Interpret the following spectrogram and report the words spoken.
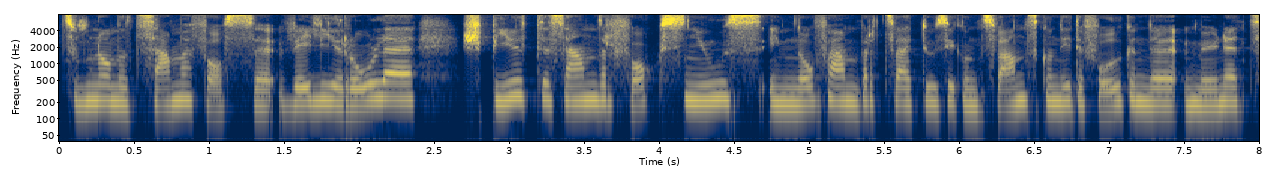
Zum nochmal zusammenfassen, welche Rolle spielt der Sender Fox News im November 2020 und in den folgenden Monaten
